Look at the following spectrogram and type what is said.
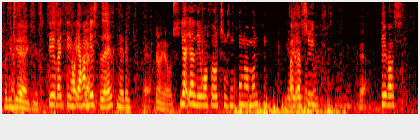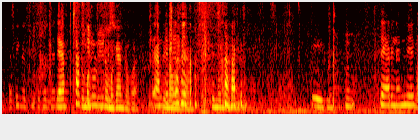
fordi det er ikke let. det er rigtigt. Jeg har Ja. mistet alt med det. Ja, jeg også. Jeg, jeg lever for 8.000 kroner om måneden, og jeg er syg. Ja. Ikke også? Ja, tak Du må, fordi du du lytter. må gerne blive rørt. Jamen, det Det må bliver jeg. gerne. Det må man gerne. Det er ikke let. Det er det nemlig ikke.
